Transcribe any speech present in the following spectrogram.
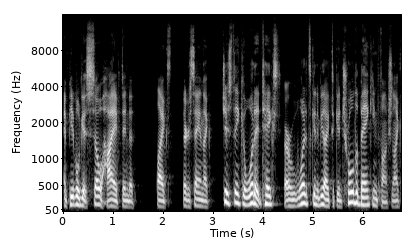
and people get so hyped into like they're saying like just think of what it takes or what it's going to be like to control the banking function like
